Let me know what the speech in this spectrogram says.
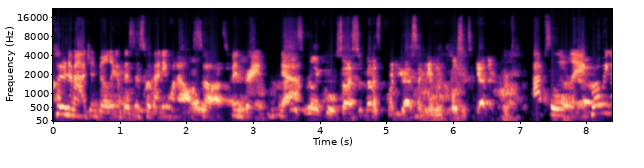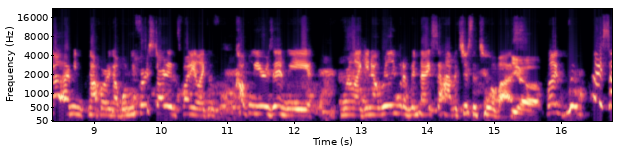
couldn't imagine building a business with anyone else. Oh, so wow. it's been great. Yeah. That's really cool. So that's that has what you guys like even closer together. Absolutely. Growing up, I mean, not growing up, when we first started, it's funny, like a couple years in, we were like, you know, really would have been nice to have, it's just the two of us. Yeah. Like, nice to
